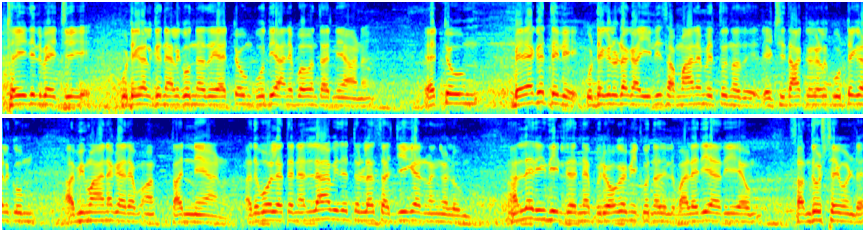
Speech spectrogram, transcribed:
സ്റ്റേജിൽ വെച്ച് കുട്ടികൾക്ക് നൽകുന്നത് ഏറ്റവും പുതിയ അനുഭവം തന്നെയാണ്. ഏറ്റവും വേഗത്തിൽ കുട്ടികളുടെ കയ്യിൽ സമ്മാനം എത്തുന്നത് രക്ഷിതാക്കൾ കുട്ടികൾക്കും അഭിമാനകരം തന്നെയാണ്. അതുപോലെ തന്നെ എല്ലാവിധത്തിലുള്ള സജ്ജീകരണങ്ങളും നല്ല രീതിയിൽ തന്നെ പുരോഗമിക്കുന്നതിൽ വളരെയധികം സന്തുഷ്ടമുണ്ട്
